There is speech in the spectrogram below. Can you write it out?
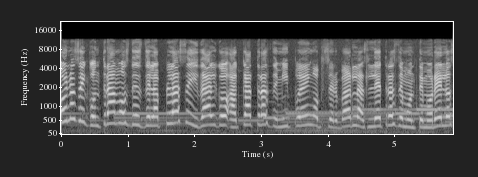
Hoy nos encontramos desde la Plaza Hidalgo, acá atrás de mí pueden observar las letras de Montemorelos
